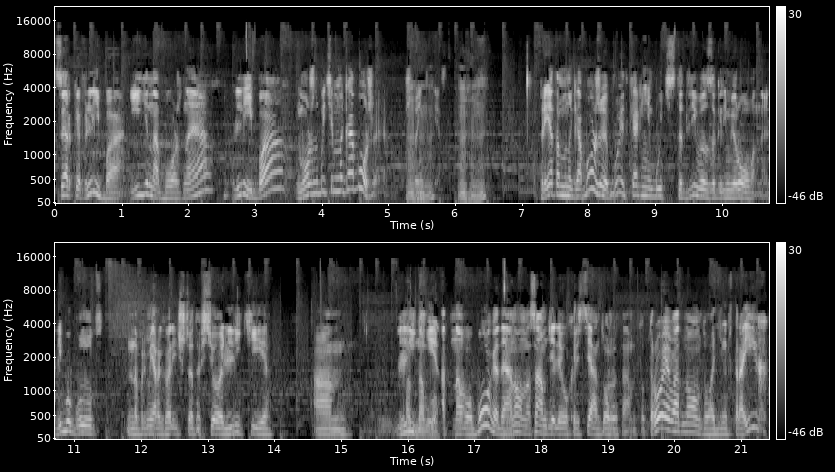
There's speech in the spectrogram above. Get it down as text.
церковь либо единобожная, либо, может быть, и многобожие, что Мгм. интересно. Мгм. При этом многобожие будет как-нибудь стыдливо загримировано. Либо будут, например, говорить, что это все лики, ам, лики Одного. одного. бога, да, но на самом деле у христиан тоже там то трое в одном, то один в троих.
